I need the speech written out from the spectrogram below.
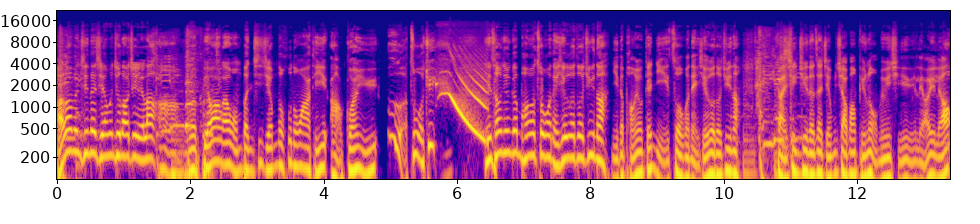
好了，本期的节目就到这里了啊！别忘了我们本期节目的互动话题啊，关于。恶作剧，你曾经跟朋友做过哪些恶作剧呢？你的朋友跟你做过哪些恶作剧呢？感兴趣的在节目下方评论，我们一起聊一聊。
